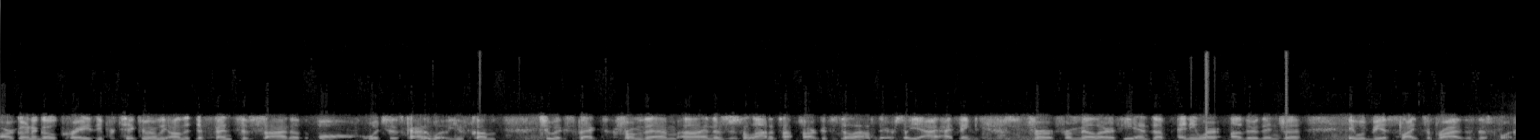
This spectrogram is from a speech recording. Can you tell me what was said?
are going to go crazy, particularly on the defensive side of the ball, which is kind of what you've come to expect from them. Uh, and there's just a lot of top targets still out there. So yeah, I, I think for for Miller, if he ends up anywhere other than Georgia, it would be a slight surprise at this point.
